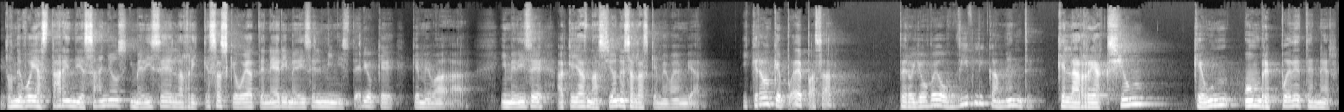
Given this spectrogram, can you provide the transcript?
dónde voy a estar en 10 años y me dice las riquezas que voy a tener y me dice el ministerio que, que me va a dar y me dice aquellas naciones a las que me va a enviar. Y creo que puede pasar, pero yo veo bíblicamente que la reacción que un hombre puede tener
